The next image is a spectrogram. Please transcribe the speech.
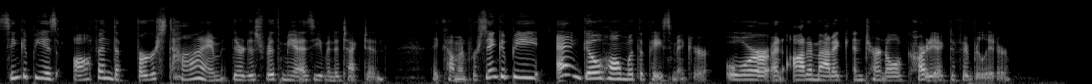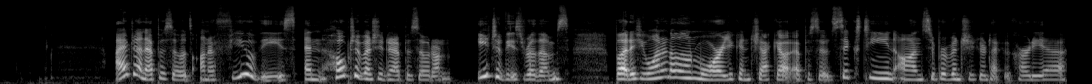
Syncope is often the first time their dysrhythmia is even detected. They come in for syncope and go home with a pacemaker or an automatic internal cardiac defibrillator. I've done episodes on a few of these and hope to eventually do an episode on each of these rhythms, but if you wanted to learn more, you can check out episode 16 on supraventricular tachycardia,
